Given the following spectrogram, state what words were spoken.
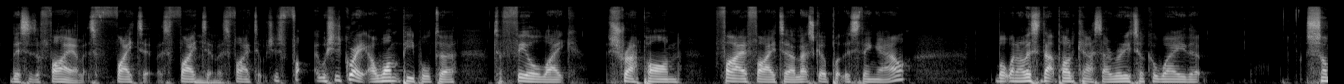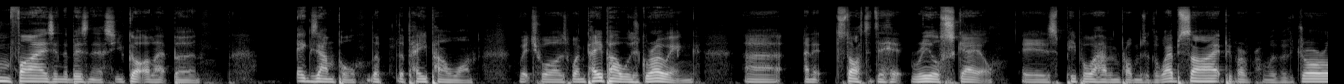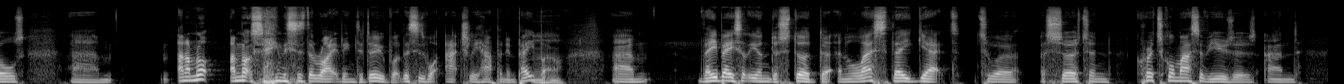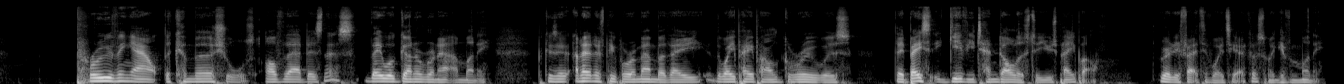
this is a fire. Let's fight it. Let's fight it. Mhm. Let's fight it. Which is which is great. I want people to to feel like strap on firefighter. Let's go put this thing out. But when I listened to that podcast, I really took away that some fires in the business you've got to let burn. Example: the the PayPal one, which was when PayPal was growing, uh, and it started to hit real scale. Is people were having problems with the website, people were having problems with withdrawals, um, and I'm not I'm not saying this is the right thing to do, but this is what actually happened in PayPal. Um, they basically understood that unless they get to a, a certain critical mass of users and proving out the commercials of their business, they were going to run out of money. Because I don't know if people remember, they the way PayPal grew was they basically give you ten dollars to use PayPal. Really effective way to get a customer, give them money.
